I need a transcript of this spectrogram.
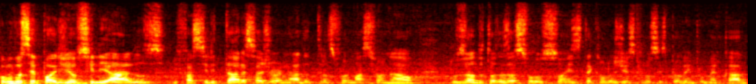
como você pode auxiliá-los e facilitar essa jornada transformacional usando todas as soluções e tecnologias que vocês provêm para o mercado?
